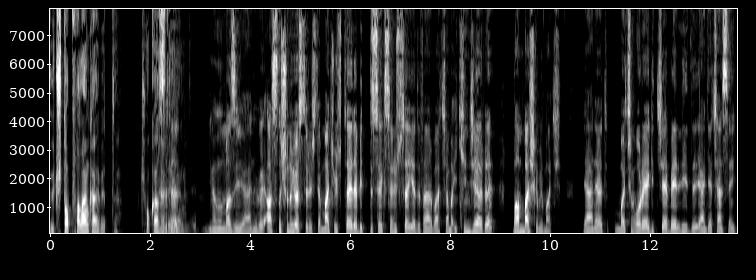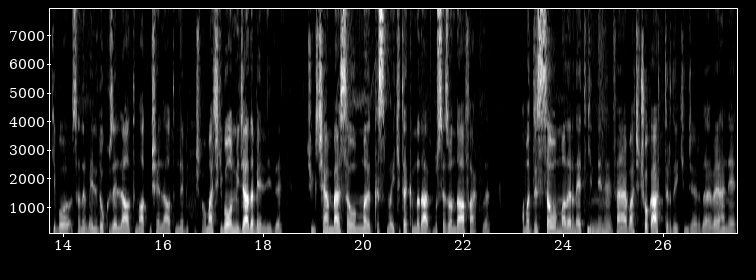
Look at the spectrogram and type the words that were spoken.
3 top falan kaybetti. Çok azdı evet, yani. Evet. İnanılmaz iyi yani. Ve aslında şunu gösteriyor işte. Maç 3 sayıyla bitti. 83 sayı yedi Fenerbahçe ama ikinci yarı bambaşka bir maç. Yani evet maçın oraya gideceği belliydi. Yani geçen seneki gibi o sanırım 59-56 mı 60-56 mı ne bitmişti. O maç gibi olmayacağı da belliydi. Çünkü çember savunma kısmı iki takımda da bu sezon daha farklı. Ama dış savunmaların etkinliğini Fenerbahçe çok arttırdı ikinci yarıda ve hani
